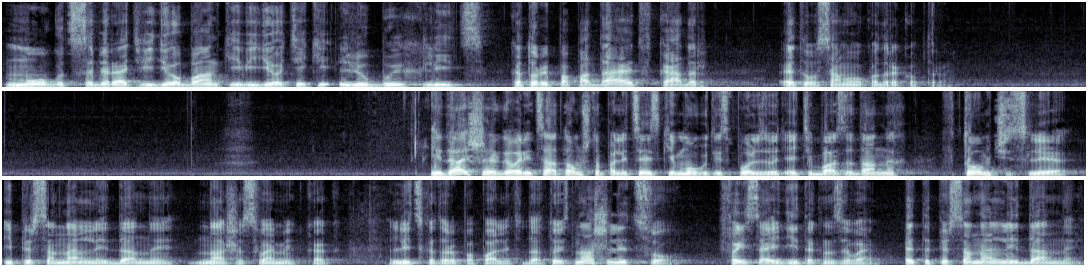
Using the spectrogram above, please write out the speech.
могут собирать видеобанки и видеотеки любых лиц, которые попадают в кадр этого самого квадрокоптера. И дальше говорится о том, что полицейские могут использовать эти базы данных, в том числе и персональные данные наши с вами, как лиц, которые попали туда. То есть наше лицо, Face ID так называемый, это персональные данные.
